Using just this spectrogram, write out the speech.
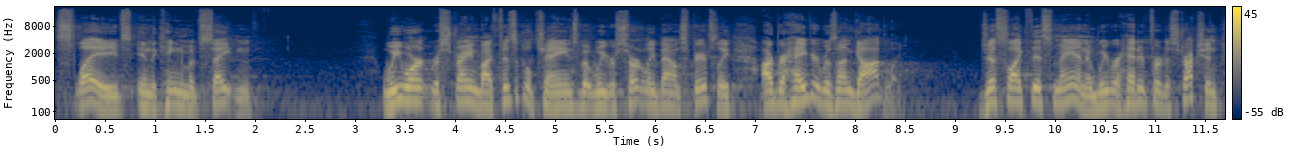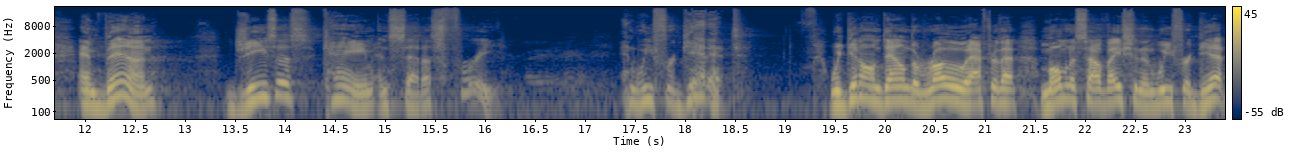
slaves in the kingdom of Satan. We weren't restrained by physical chains, but we were certainly bound spiritually. Our behavior was ungodly, just like this man, and we were headed for destruction. And then Jesus came and set us free. And we forget it. We get on down the road after that moment of salvation and we forget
